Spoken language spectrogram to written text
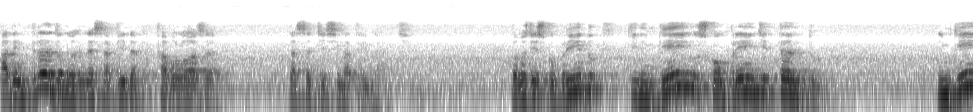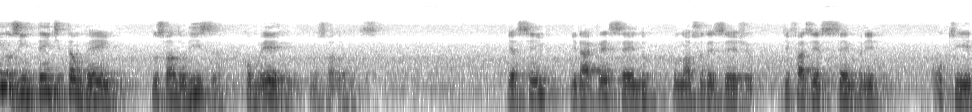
adentrando nessa vida fabulosa da Santíssima Trindade. Vamos descobrindo que ninguém nos compreende tanto, ninguém nos entende tão bem, nos valoriza como Ele nos valoriza. E assim irá crescendo o nosso desejo de fazer sempre o que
